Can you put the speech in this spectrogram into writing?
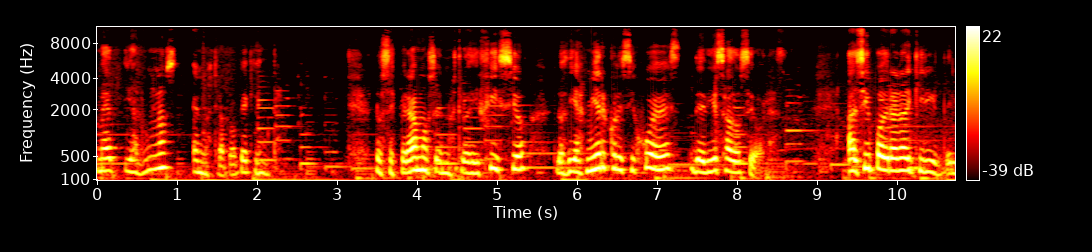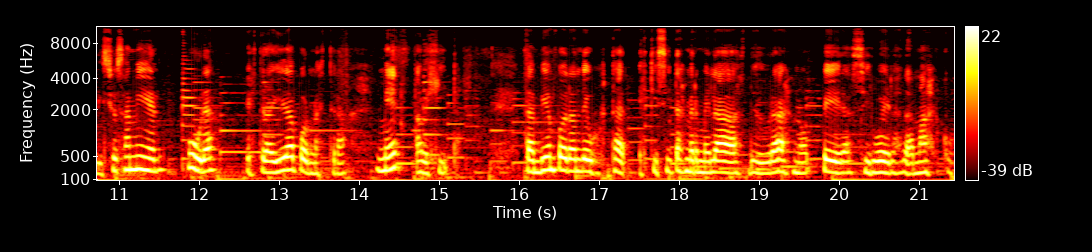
MED y alumnos en nuestra propia quinta. Los esperamos en nuestro edificio los días miércoles y jueves de 10 a 12 horas. Allí podrán adquirir deliciosa miel pura extraída por nuestra MED abejita. También podrán degustar exquisitas mermeladas de durazno, peras, ciruelas, damasco,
